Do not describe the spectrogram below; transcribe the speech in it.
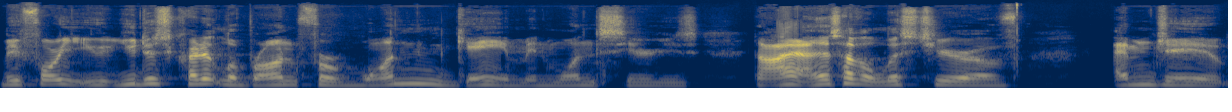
Before you you discredit LeBron for one game in one series. Now I, I just have a list here of MJ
